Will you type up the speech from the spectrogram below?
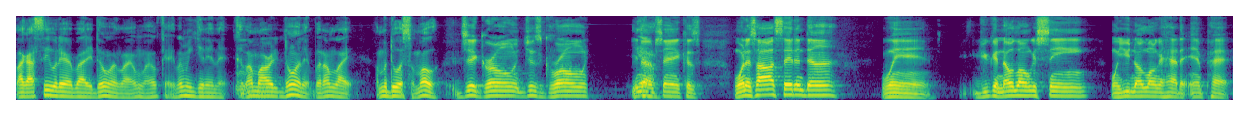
Like, I see what everybody doing. Like, I'm like, okay, let me get in it because I'm already doing it. But I'm like, I'm gonna do it some more. just grown, just grown. You know what I'm saying? Because when it's all said and done, when you can no longer sing, when you no longer had an impact,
